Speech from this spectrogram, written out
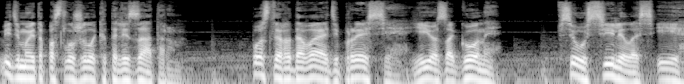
Видимо, это послужило катализатором. После родовая депрессия, ее загоны, все усилилось и...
